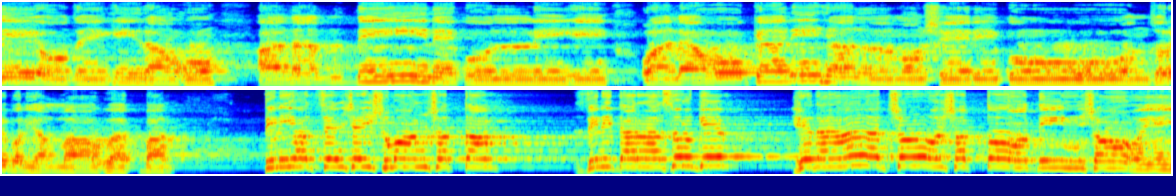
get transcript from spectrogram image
ليظهره على الدين كله ولو كره المشركون জোরে বলি আল্লাহু আকবার তিনি হচ্ছেন সেই সমান সত্তা, যিনি তার রাসূলকে হেদায়াত সত্য দিন এই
